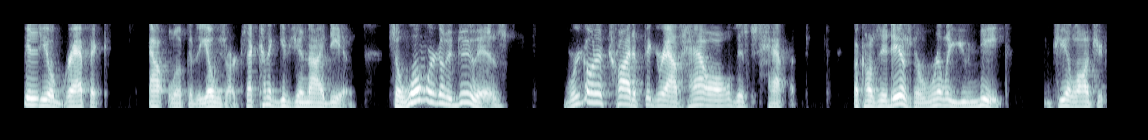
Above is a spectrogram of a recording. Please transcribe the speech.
physiographic outlook of the Ozarks, that kind of gives you an idea. So, what we're going to do is we're going to try to figure out how all this happened because it is a really unique geologic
